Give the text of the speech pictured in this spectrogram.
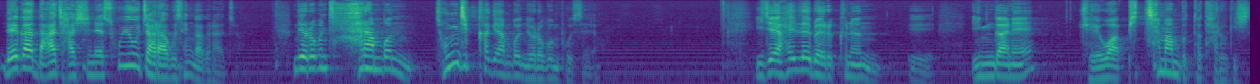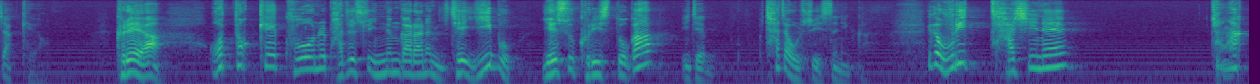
내가 나 자신의 소유자라고 생각을 하죠. 근데 여러분 잘 한번 정직하게 한번 여러분 보세요. 이제 하일레베르크는 인간의 죄와 비참함부터 다루기 시작해요. 그래야 어떻게 구원을 받을 수 있는가라는 제2부 예수 그리스도가 이제 찾아올 수 있으니까. 그러니까 우리 자신의 정확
